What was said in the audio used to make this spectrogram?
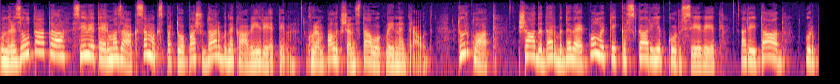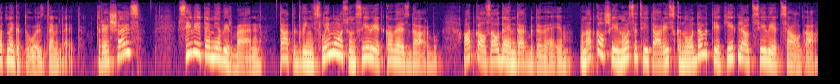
un rezultātā sievietei ir mazāka samaksa par to pašu darbu nekā vīrietim, kuram palikšana stāvoklī nedraud. Turklāt šāda darba devēja politika skar jebkuru sievieti, arī tādu, kuru pat negatavojas dzemdēt. Trešais - sievietēm jau ir bērni. Tātad viņa slimos un sieviete kavēs darbu. Atkal zaudējumi darba devējiem. Un atkal šī nosacītā riska nodeva tiek iekļauta sievietes algā,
